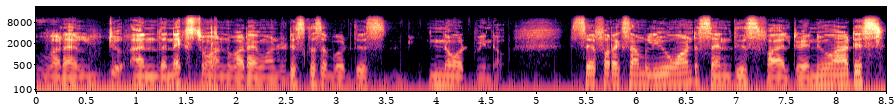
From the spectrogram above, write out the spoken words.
what I'll do and the next one what I want to discuss about this note window. Say for example you want to send this file to a new artist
